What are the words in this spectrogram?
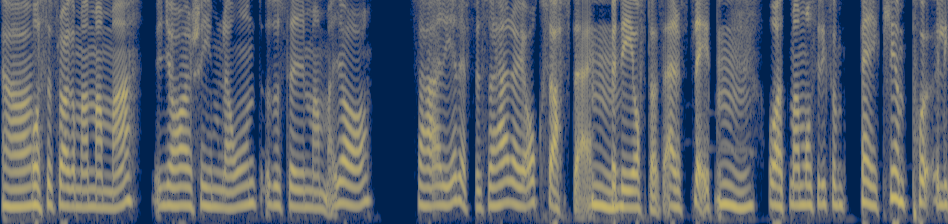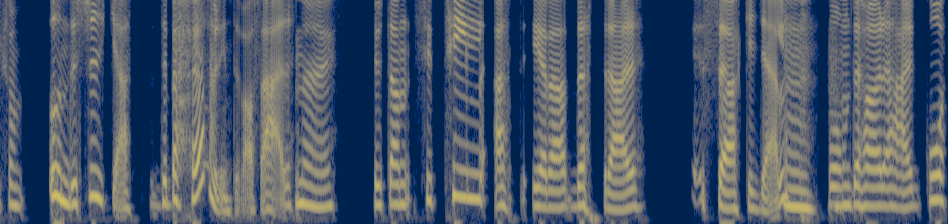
Ja. Och så frågar man mamma, jag har så himla ont. Och då säger mamma, ja, så här är det, för så här har jag också haft det. Mm. För det är oftast ärftligt. Mm. Och att man måste liksom verkligen på, liksom understryka att det behöver inte vara så här. Nej. Utan se till att era döttrar söker hjälp. Mm. Och om du hör det här, gå... Och,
